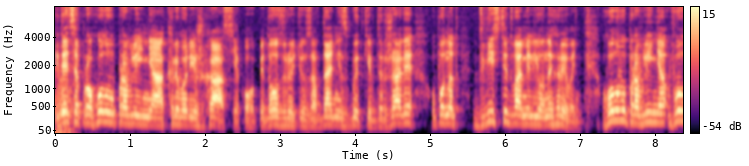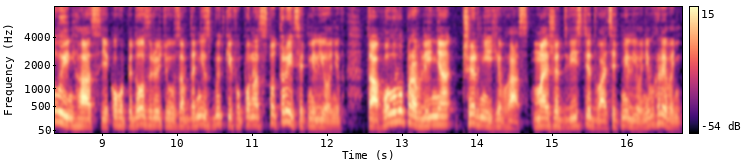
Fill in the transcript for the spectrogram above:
йдеться про голову правління Криворіжгаз, якого підозрюють у завданні збитків державі у понад 202 мільйони гривень. Голову правління Волиньгаз, якого підозрюють у завданні збитків у понад 130 мільйонів, та голову правління Чернігівгаз майже 220 мільйонів гривень.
